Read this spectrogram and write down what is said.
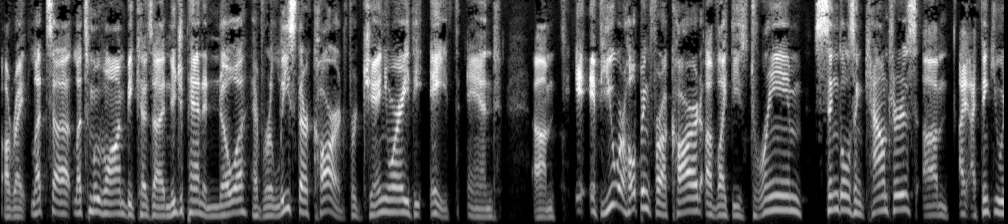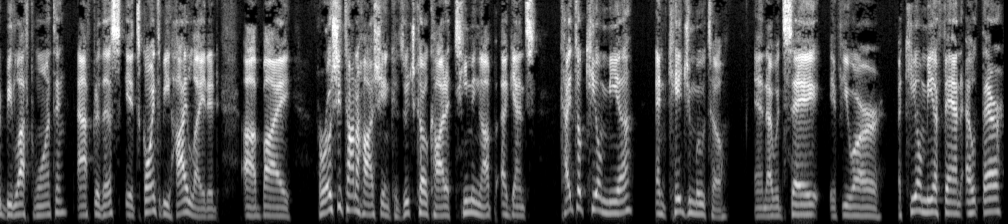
All right, let's uh, let's move on because uh, New Japan and Noah have released their card for January the eighth, and um, if you were hoping for a card of like these dream singles encounters, um, I, I, think you would be left wanting after this. It's going to be highlighted uh, by Hiroshi Tanahashi and Kazuchika Okada teaming up against Kaito Kiyomiya and Keiji Muto. And I would say if you are a Kiyomiya fan out there,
